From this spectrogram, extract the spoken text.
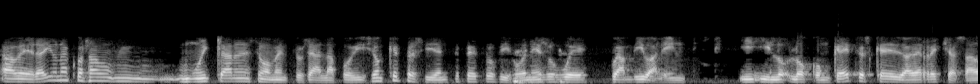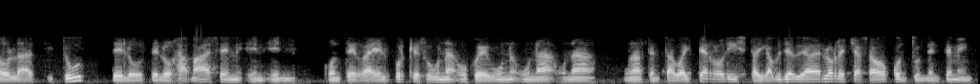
A ver, hay una cosa muy clara en este momento, o sea, la posición que el presidente Petro fijó en eso fue fue ambivalente. Y, lo, lo, concreto es que debió haber rechazado la actitud de los de los Hamas en, en, en contra Israel porque eso una, fue una una una un atentado ahí terrorista, digamos, debió haberlo rechazado contundentemente,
